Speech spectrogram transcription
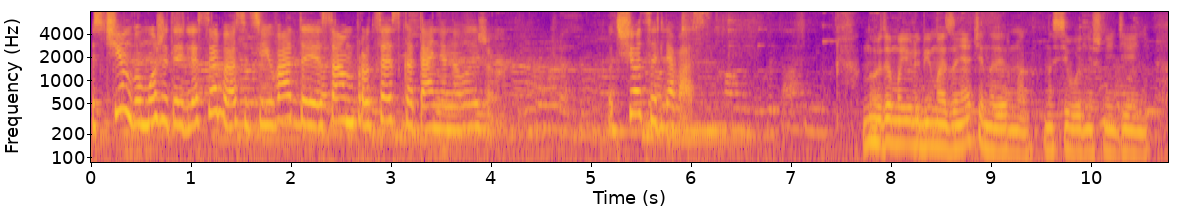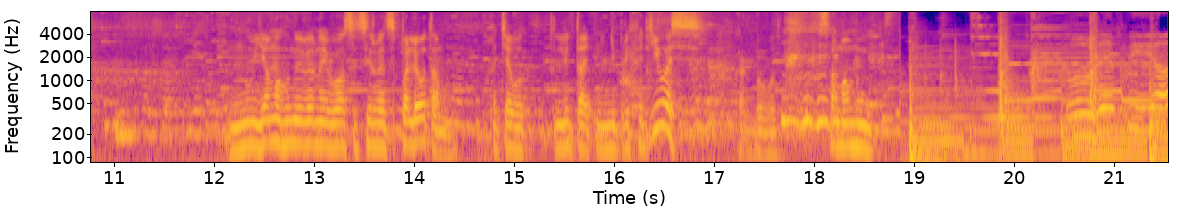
З чим ви можете для себе асоціювати сам процес катання на лижах? От що це для вас? Ну, это мое любимое занятие, наверное, на сегодняшний день. Ну, я могу, наверное, его ассоциировать с полетом. Хотя вот летать мне не приходилось, как бы вот самому. ওরে পিয়া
